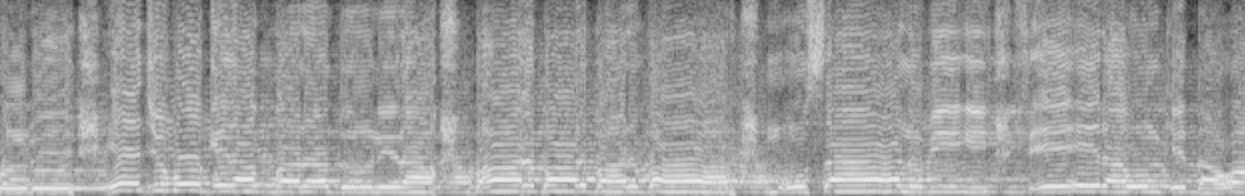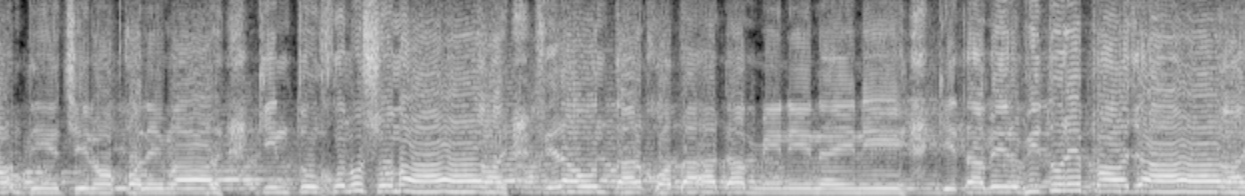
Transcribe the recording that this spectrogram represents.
বলবে। এ যুবকের আব্বারা দুনেরা বারবার বারবার মুসা নবী ফেরাউনকে দাওয়াত দিয়েছিল কলেমার। কিন্তু কোনো সময় ফেরাউন তার কথাটা মেনে নেয়নি। কিতাবের ভিতরে পাওয়া যায়,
